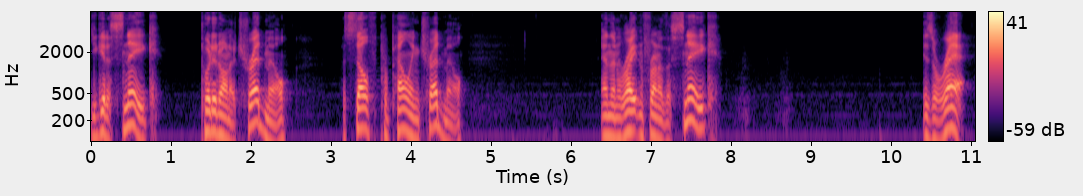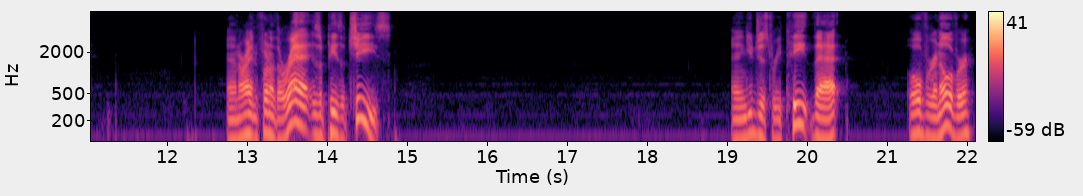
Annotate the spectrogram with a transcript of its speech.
You get a snake, put it on a treadmill, a self propelling treadmill, and then right in front of the snake is a rat. And right in front of the rat is a piece of cheese. And you just repeat that over and over,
